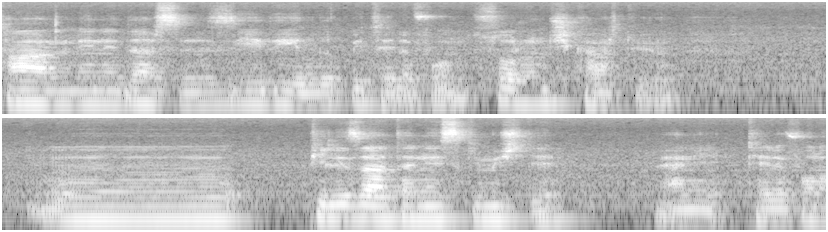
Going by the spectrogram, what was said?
tahmin edersiniz 7 yıllık bir telefon sorun çıkartıyor. Ee, pili zaten eskimişti. Yani telefona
